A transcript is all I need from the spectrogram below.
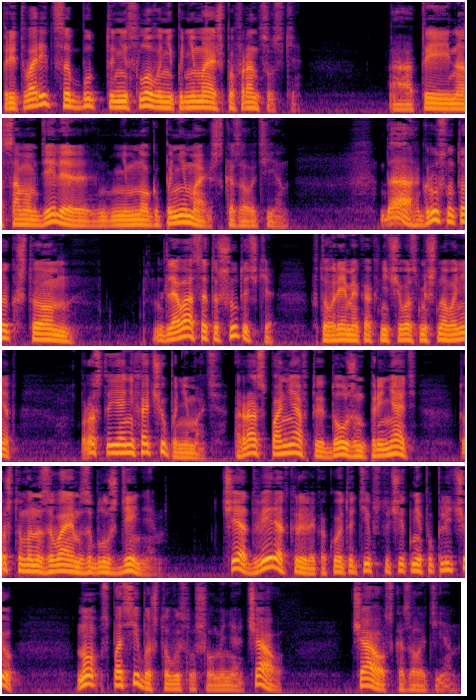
Притвориться, будто ни слова не понимаешь по-французски». «А ты на самом деле немного понимаешь», — сказал Этьен. «Да, грустно только, что для вас это шуточки, в то время как ничего смешного нет. Просто я не хочу понимать. Раз поняв, ты должен принять то, что мы называем заблуждением. Че, дверь открыли, какой-то тип стучит мне по плечу. Ну, спасибо, что выслушал меня. Чао». «Чао», — сказал Этьен.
